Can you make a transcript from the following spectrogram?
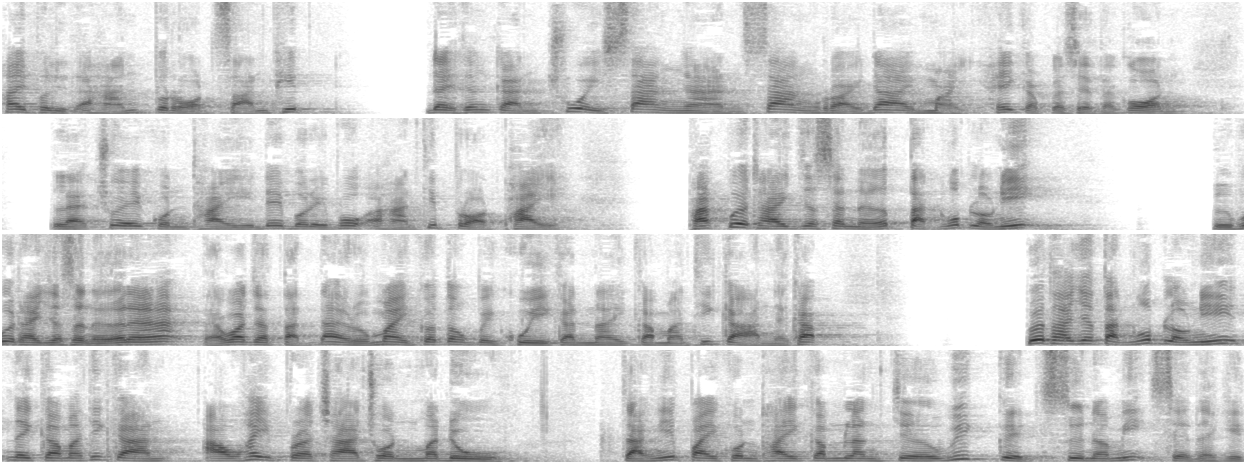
ให้ผลิตอาหารปลอดสารพิษ ได้ทั้งการช่วยสร้างงานสร้างรายได้ใหม่ให้กับเกษตรกร และช่วยให้คนไทยได้บริโภคอาหารที่ปลอดภัยพรรคเพื่อไทยจะเสนอตัดงบเหล่านี้ คือเพื่อไทยจะเสนอนะฮะแต่ว่าจะตัดได้หรือไม่ก็ต้องไปคุยกันในกรรมธิการนะครับ เพื่อไทยจะตัดงบเหล่านี้ในกรรมธิการเอาให้ประชาชนมาดู จากนี้ไปคนไทยกำลังเจอวิกฤตสึนามิเศรษฐกิจ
